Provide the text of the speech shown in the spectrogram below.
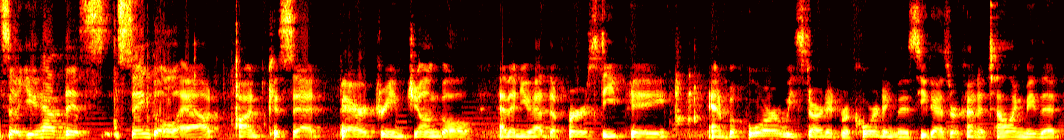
so you have this single out on cassette, Parrot Dream Jungle, and then you had the first EP. And before we started recording this, you guys were kind of telling me that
